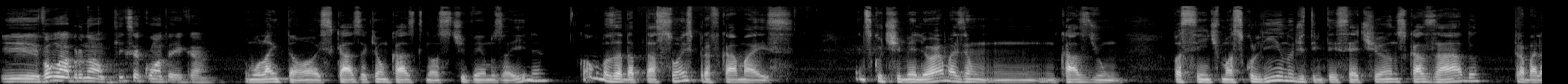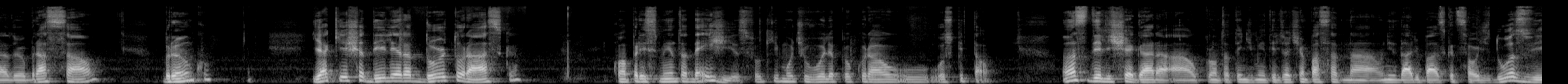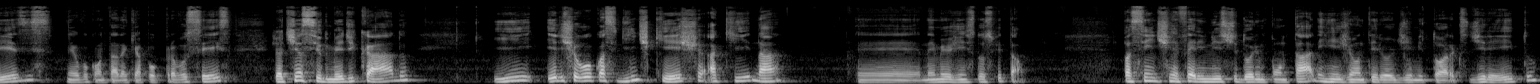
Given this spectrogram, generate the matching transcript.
E vamos lá, Brunão, o que, que você conta aí, cara? Vamos lá então. Ó, esse caso aqui é um caso que nós tivemos aí, né? Com algumas adaptações para ficar mais. discutir melhor, mas é um, um, um, caso de um paciente masculino de 37 anos, casado, trabalhador braçal, branco. E a queixa dele era dor torácica com aparecimento há 10 dias. Foi o que motivou ele a procurar o, o hospital. Antes dele chegar ao pronto atendimento, ele já tinha passado na unidade básica de saúde duas vezes. Né? Eu vou contar daqui a pouco para vocês. Já tinha sido medicado e ele chegou com a seguinte queixa aqui na, é, na emergência do hospital. O paciente refere início de dor empontada em região anterior de hemitórax direito,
